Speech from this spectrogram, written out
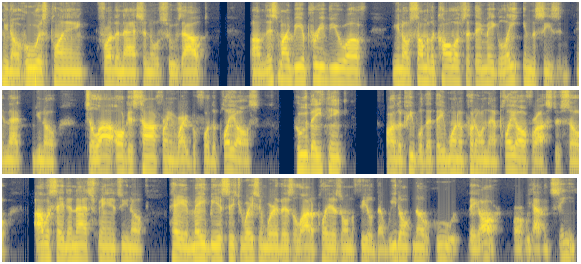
you know, who is playing for the Nationals, who's out. Um, this might be a preview of, you know, some of the call ups that they make late in the season, in that, you know, July, August timeframe, right before the playoffs, who they think are the people that they want to put on that playoff roster. So I would say the Nats fans, you know, hey, it may be a situation where there's a lot of players on the field that we don't know who they are or we haven't seen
